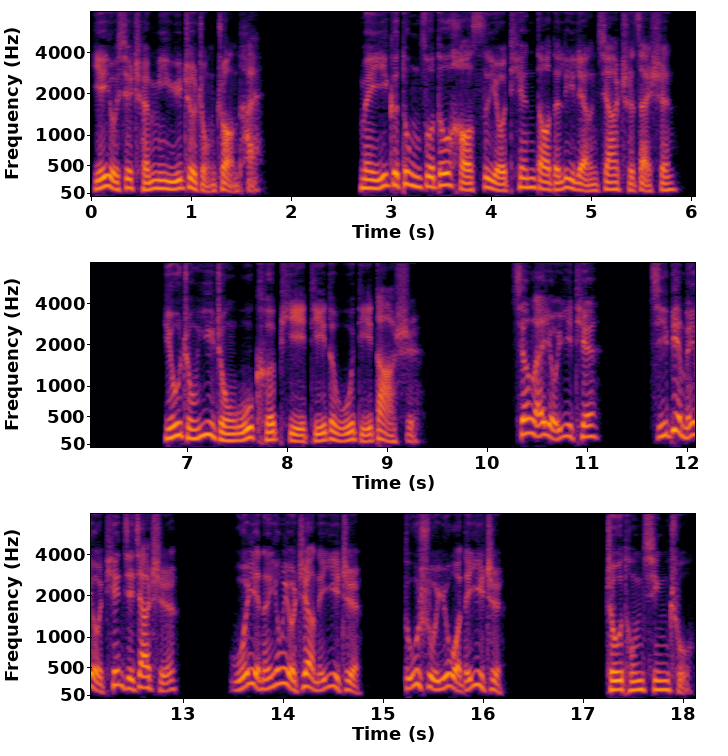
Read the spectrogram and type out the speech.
也有些沉迷于这种状态，每一个动作都好似有天道的力量加持在身，有种一种无可匹敌的无敌大势。将来有一天，即便没有天劫加持，我也能拥有这样的意志，独属于我的意志。周通清楚，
